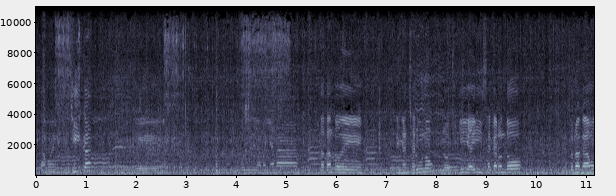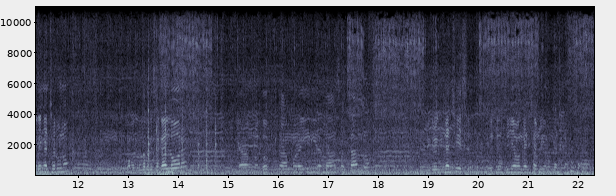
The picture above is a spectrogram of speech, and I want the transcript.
Estamos en Chica. Eh, de la mañana tratando de, de enganchar uno. Los chiquillos ahí sacaron dos. Nosotros acabamos de enganchar uno. Vamos a tratar de sacarlo ahora. Ya unos dos que estaban por ahí andaban saltando. Yo creo que enganché ese. Decimos que íbamos a engancharlo y íbamos a enganchar.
